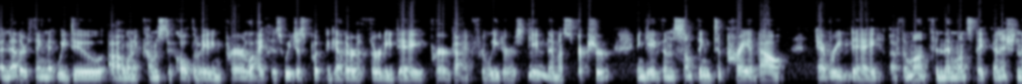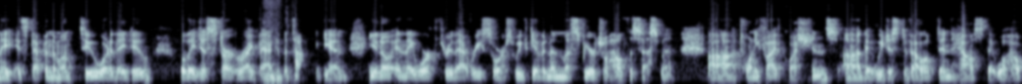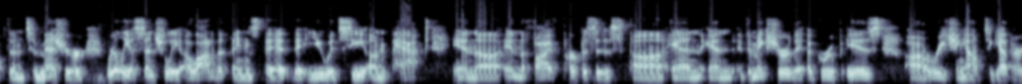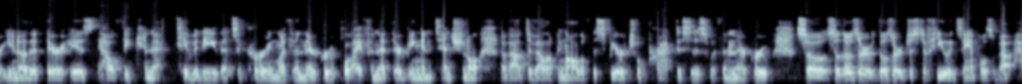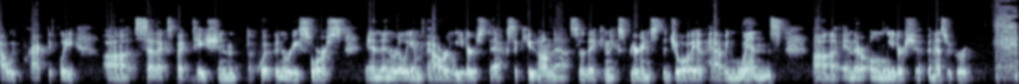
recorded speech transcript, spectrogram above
Another thing that we do uh, when it comes to cultivating prayer life is we just put together a 30 day prayer guide for leaders, mm. gave them a scripture, and gave them something to pray about every day of the month. And then once they finish and they step in the month two, what do they do? Well, they just start right back at the top again, you know, and they work through that resource. We've given them a spiritual health assessment, uh, 25 questions uh, that we just developed in house that will help them to measure really essentially a lot of the things that, that you would see unpacked in, uh, in the five purposes uh, and, and to make sure that a group is uh, reaching out together, you know, that there is healthy connectivity that's occurring within their group life and that they're being intentional about developing all of the spiritual practices within their group. So, so those are those are just a few examples about how we practically uh, set expectation, equip and resource, and then really empower leaders to execute on that, so they can experience the joy of having wins uh, in their own leadership and as a group.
